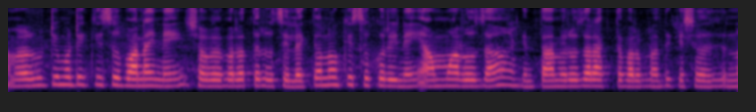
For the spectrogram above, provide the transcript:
আমরা রুটি মুটি কিছু বানাই নেই, সবে বেড়াতে রুচিলে কোনো কিছু করি নেই? আমার রোজা, কিন্তু আমি রোজা রাখতে পারব না দেখে সেই জন্য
